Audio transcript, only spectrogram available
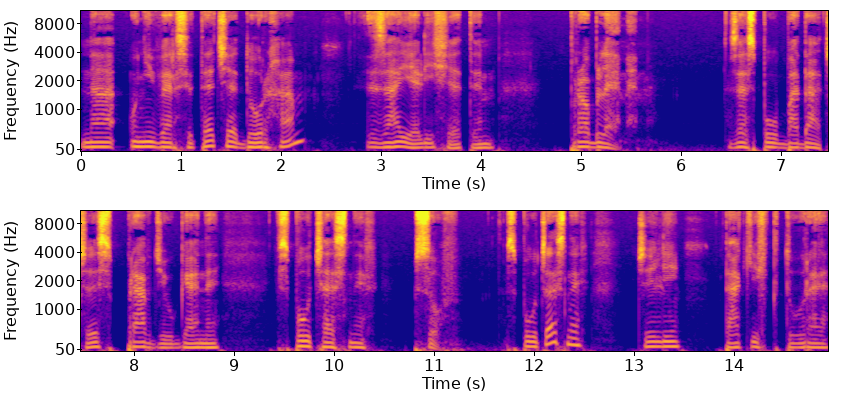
na Uniwersytecie Durham zajęli się tym problemem. Zespół badaczy sprawdził geny współczesnych psów. Współczesnych, czyli takich, które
